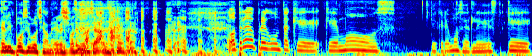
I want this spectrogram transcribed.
El Impossible Challenge. El Impossible Challenge. Otra pregunta que, que hemos que queremos hacerle es que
